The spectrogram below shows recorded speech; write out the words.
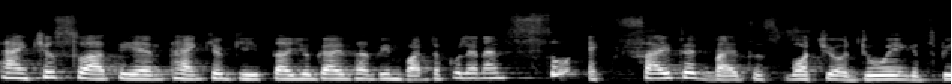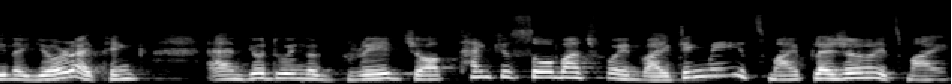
Thank you, Swati, and thank you, Geeta. You guys have been wonderful, and I'm so excited by this, what you're doing. It's been a year, I think, and you're doing a great job. Thank you so much for inviting me. It's my pleasure. It's my,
